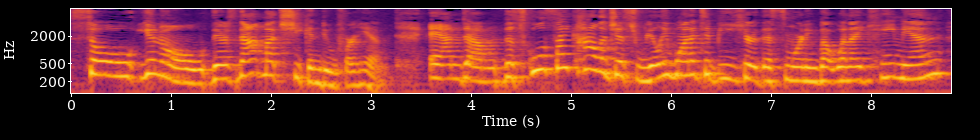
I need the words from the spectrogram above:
So, you know, there's not much she can do for him. And um, the school psychologist really wanted to be here this morning, but when I came in,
